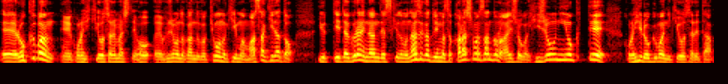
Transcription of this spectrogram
えー、6番、えー、この引き寄されまして、えー、藤本監督は今日のキーマンは正木だと言っていたぐらいなんですけどもなぜかと言いますと唐島さんとの相性が非常に良くてこの日6番に起用された、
